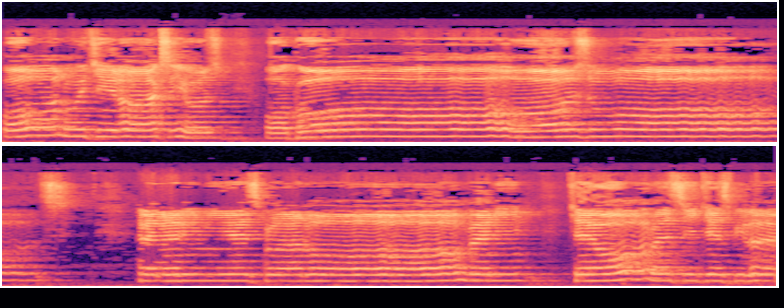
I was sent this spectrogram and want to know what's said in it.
όνου κυράξιος ο κόσμος, εν ερημίες πλανόμενοι και όρεση και σπηλαίης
